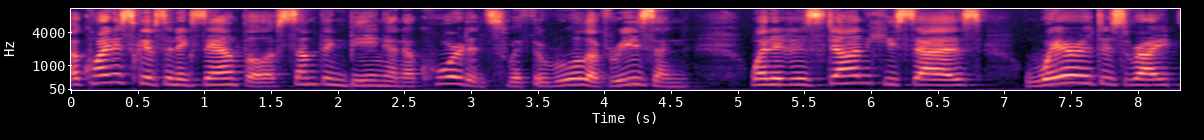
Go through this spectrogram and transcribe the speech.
Aquinas gives an example of something being in accordance with the rule of reason. When it is done, he says, where it is right,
